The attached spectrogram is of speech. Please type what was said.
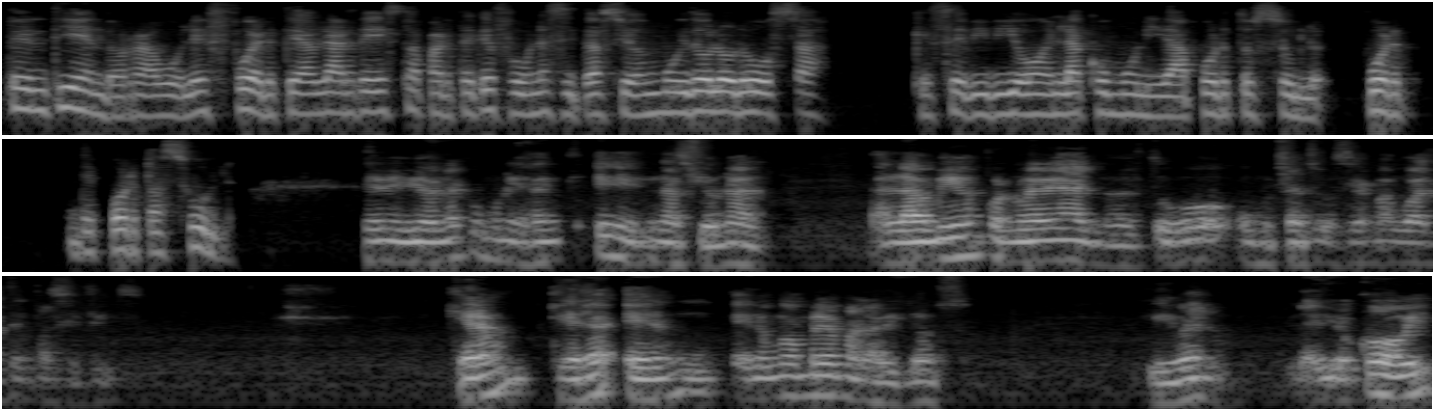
Te entiendo, Raúl, es fuerte hablar de esto, aparte que fue una situación muy dolorosa que se vivió en la comunidad Puerto de Puerto Azul. Se vivió en la comunidad eh, nacional. Al lado mío por nueve años estuvo un muchacho que se llama Walter Pacifis, que, era, que era, era, un, hombre maravilloso. Y bueno, le dio COVID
